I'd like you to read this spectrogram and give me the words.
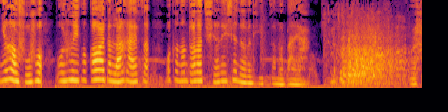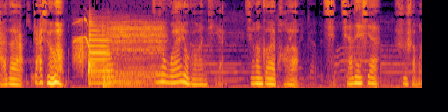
你好，叔叔，我是一个高二的男孩子，我可能得了前列腺的问题，怎么办呀？”我说孩子呀，扎心了。其实我也有个问题，请问各位朋友，前前列腺是什么？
